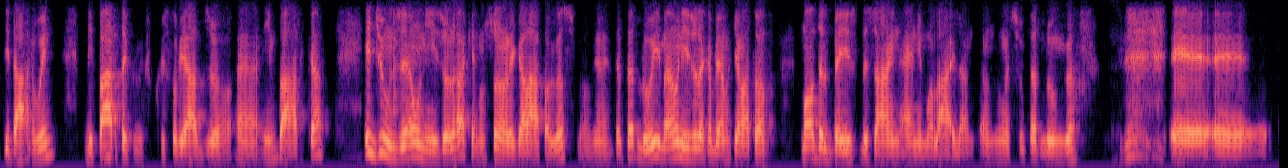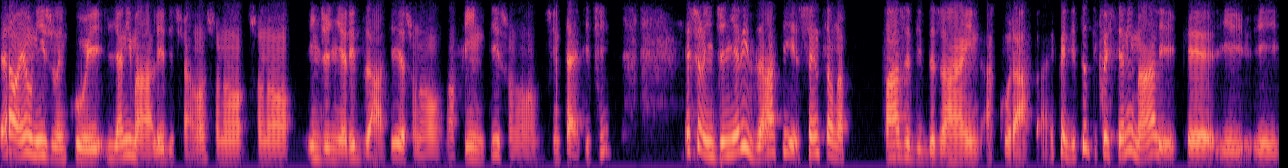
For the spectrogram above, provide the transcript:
di Darwin, di parte questo viaggio eh, in barca e giunge a un'isola che non sono le Galapagos, ovviamente per lui, ma è un'isola che abbiamo chiamato Model Based Design Animal Island, è un nome super lungo, e, e, però è un'isola in cui gli animali, diciamo, sono, sono ingegnerizzati sono no, finti, sono sintetici, e sono ingegnerizzati senza una fase di design accurata. E quindi tutti questi animali che i, i,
